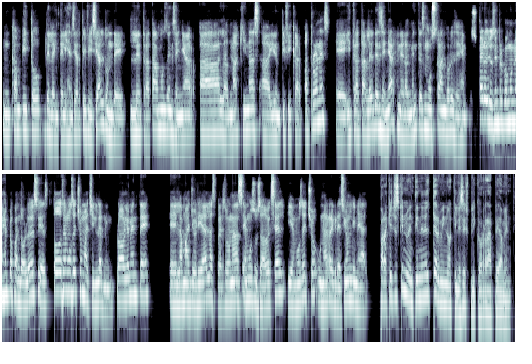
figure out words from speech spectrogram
un campito de la inteligencia artificial donde le tratamos de enseñar a las máquinas a identificar patrones eh, y tratarles de enseñar generalmente es mostrándoles ejemplos. Pero yo siempre pongo un ejemplo cuando hablo de eso y es todos hemos hecho machine learning. Probablemente eh, la mayoría de las personas hemos usado Excel y hemos hecho una regresión lineal. Para aquellos que no entienden el término, aquí les explico rápidamente.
